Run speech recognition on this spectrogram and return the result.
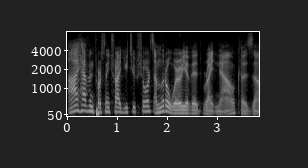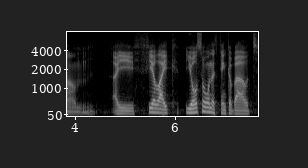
I haven't personally tried YouTube Shorts. I'm a little wary of it right now because um, I feel like you also want to think about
